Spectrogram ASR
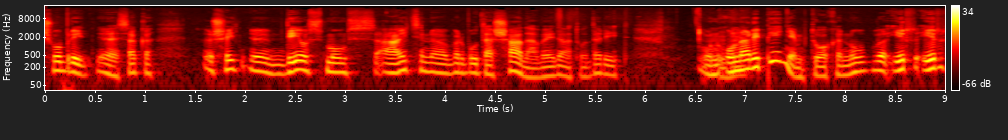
Šobrīd eh, saka, šeit eh, Dievs mums aicina varbūt tā šādā veidā to darīt. Un, mm -hmm. un arī pieņemt to, ka nu, ir, ir,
